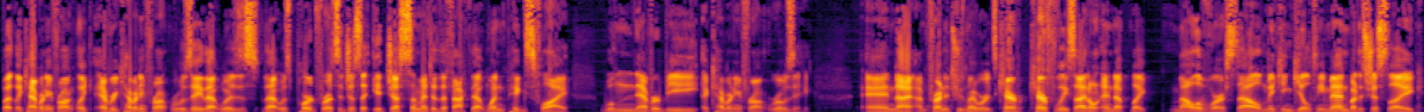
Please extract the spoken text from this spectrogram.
But the Cabernet Franc, like every Cabernet Franc rosé that was that was poured for us, it just it just cemented the fact that when pigs fly will never be a Cabernet Franc rosé. And I, I'm trying to choose my words care- carefully so I don't end up like Malivoire style making guilty men. But it's just like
